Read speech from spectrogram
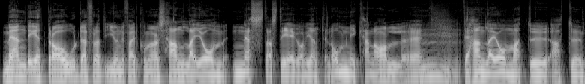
Men det är ett bra ord därför att Unified Commerce handlar ju om nästa steg av egentligen omnikanal. Eh, Mm. Det handlar ju om att du, att du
